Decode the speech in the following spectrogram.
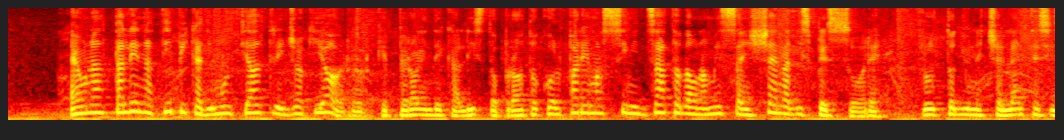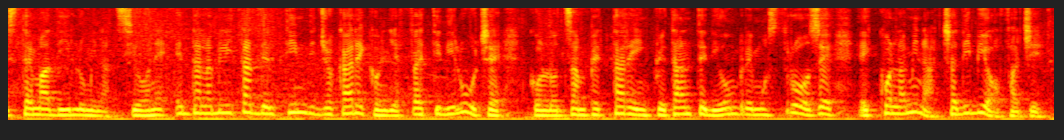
È un'altalena tipica di molti altri giochi horror, che però in The Callisto Protocol pare massimizzata da una messa in scena di spessore, frutto di un eccellente sistema di illuminazione e dall'abilità del team di giocare con gli effetti di luce, con lo zampettare inquietante di ombre mostruose e con la minaccia di biofagi.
